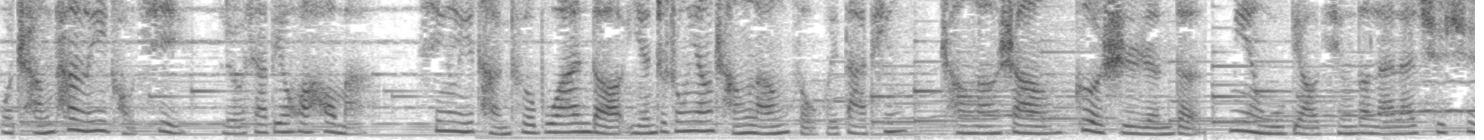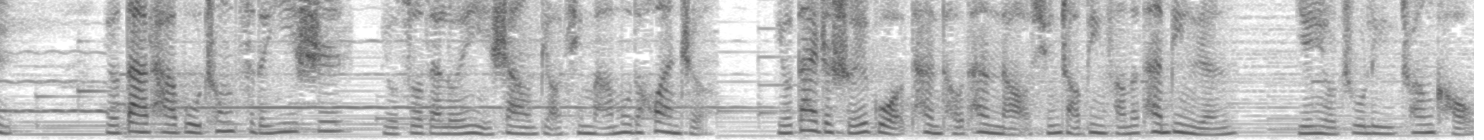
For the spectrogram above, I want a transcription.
我长叹了一口气，留下电话号码。心里忐忑不安地沿着中央长廊走回大厅。长廊上各式人等面无表情地来来去去，有大踏步冲刺的医师，有坐在轮椅上表情麻木的患者，有带着水果探头探脑寻找病房的探病人，也有伫立窗口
